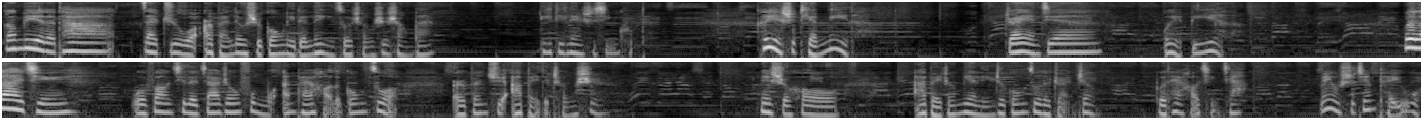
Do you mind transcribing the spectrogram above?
刚毕业的他，在距我二百六十公里的另一座城市上班。异地恋是辛苦的，可也是甜蜜的。转眼间，我也毕业了。为了爱情，我放弃了家中父母安排好的工作，而奔去阿北的城市。那时候。阿北正面临着工作的转正，不太好请假，没有时间陪我。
